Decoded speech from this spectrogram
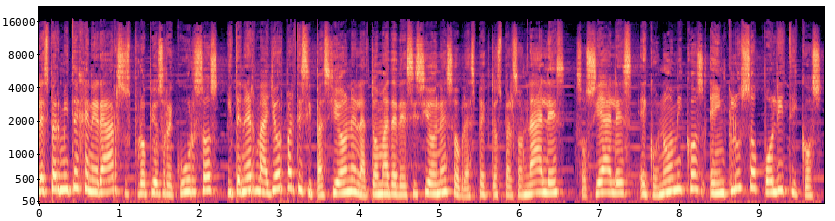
Les permite generar sus propios recursos y tener mayor participación en la toma de decisiones sobre aspectos personales, sociales, económicos e incluso políticos.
